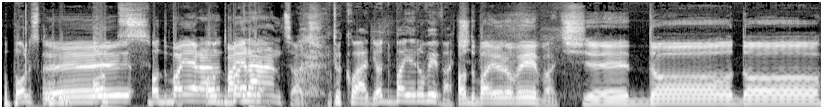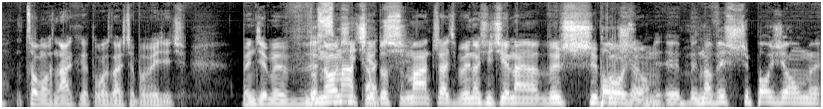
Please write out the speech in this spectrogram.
po polsku Eee, od, od bajera, od bajera- bajerancać. dokładnie odbajerowywać. Odbajerowywać. e, Do, do... Co można, jak to można jeszcze powiedzieć? Będziemy wynosić je, Dosmaczać. dosmaczać, wynosić je na wyższy poziom. y, na wyższy poziom y,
